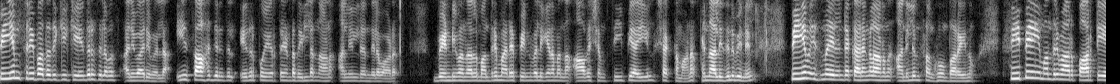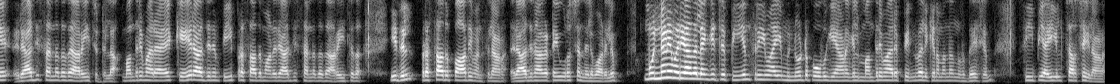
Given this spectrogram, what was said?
പി എം ശ്രീ പദ്ധതിക്ക് കേന്ദ്ര സിലബസ് അനിവാര്യമല്ല. ഈ സാഹചര്യത്തിൽ എതിർപ്പ് ഉയർത്തേണ്ടതില്ലെന്നാണ് അനിലിന്റെ നിലപാട്. വേണ്ടി വന്നാൽ മന്ത്രിമാരെ പിൻവലിക്കണമെന്ന ആവശ്യം സി പി ഐയിൽ ശക്തമാണ്. എന്നാൽ ഇതിനു പിന്നിൽ പി എം ഇസ്മയിലിന്റെ കരങ്ങളാണെന്ന് അനിലും സംഘവും പറയുന്നു. സി പി ഐ മന്ത്രിമാർ പാർട്ടിയെ രാജ്യസന്നദ്ധത അറിയിച്ചിട്ടില്ല. മന്ത്രിമാരായ കെ രാജനും പി പ്രസാദുമാണ് രാജ്യസന്നദ്ധത അറിയിച്ചത്. ഇതിൽ പ്രസാദ് പാതി മനസ്സിലാണ്. രാജനാകട്ടെ ഉറച്ച നിലപാടിലും. മുന്നണി മര്യാദ ലംഘിച്ച് പി എം ശ്രീയുമായി മുന്നോട്ട് പോവുകയാണെങ്കിൽ മന്ത്രിമാരെ പിൻവലിക്കണമെന്ന നിർദ്ദേശം സി പി ഐയിൽ ചർച്ചയിലാണ്.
